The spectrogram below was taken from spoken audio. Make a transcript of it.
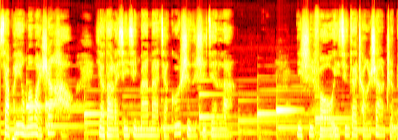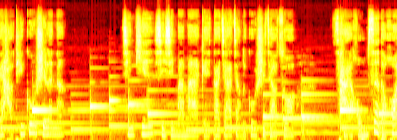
小朋友们晚上好，又到了星星妈妈讲故事的时间啦。你是否已经在床上准备好听故事了呢？今天星星妈妈给大家讲的故事叫做《彩虹色的花》。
